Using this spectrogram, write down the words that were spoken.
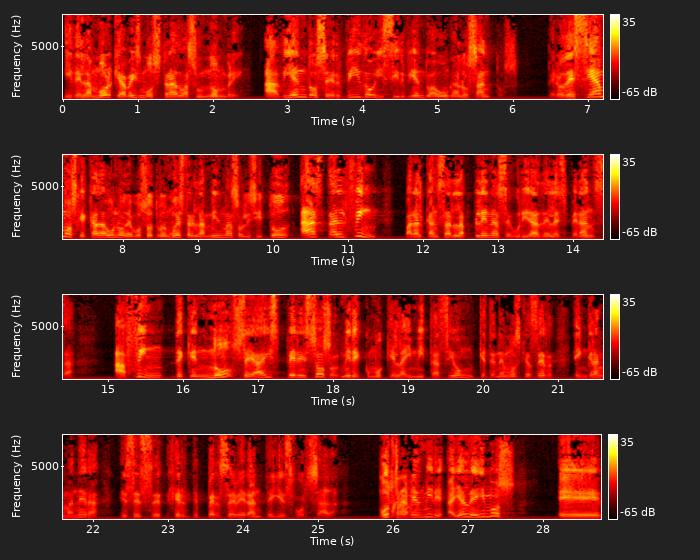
y del amor que habéis mostrado a su nombre, habiendo servido y sirviendo aún a los santos. Pero deseamos que cada uno de vosotros muestre la misma solicitud hasta el fin para alcanzar la plena seguridad de la esperanza a fin de que no seáis perezosos. Mire, como que la imitación que tenemos que hacer en gran manera es ser gente perseverante y esforzada. Otra vez, mire, allá leímos eh,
